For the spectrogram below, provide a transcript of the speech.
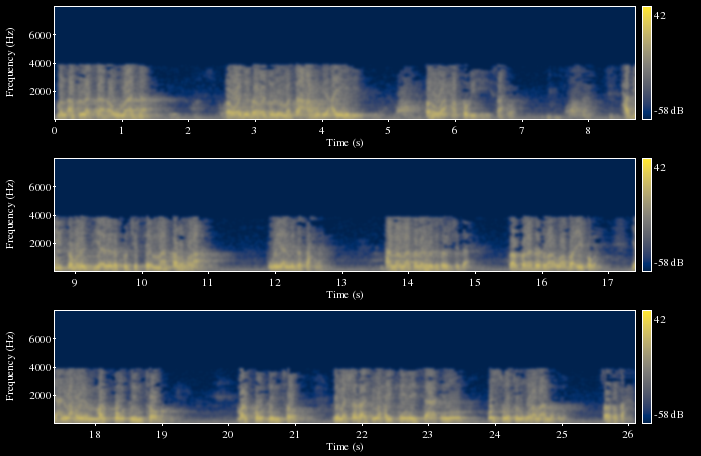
Man aflata aw maata fawajada rajulu mataacahu bicaynihi fahuwa axaqu bihi xadiiska hore ziyaadada ku jirtae maatada hore ah weyaan midda saxda ama maatadana way ka soo horjeedaa saas daraaddeed waa daciifa w yani waxa weye markuu dhinto markuu dhinto dhimashadaasi waxay keenaysaa inuu uswat lquramaa noqdo saasa sax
